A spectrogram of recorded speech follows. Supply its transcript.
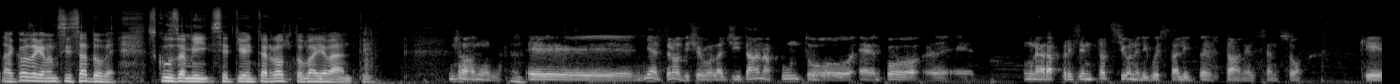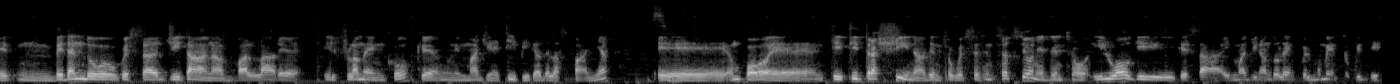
la cosa che non si sa dov'è. Scusami se ti ho interrotto, vai avanti. No, nulla. Eh, niente, no, dicevo, la gitana appunto è un po' è una rappresentazione di questa libertà, nel senso che mh, vedendo questa gitana ballare il flamenco, che è un'immagine tipica della Spagna, e un po' è, ti, ti, trascina dentro queste sensazioni e dentro i luoghi che sta immaginando lei in quel momento, quindi,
